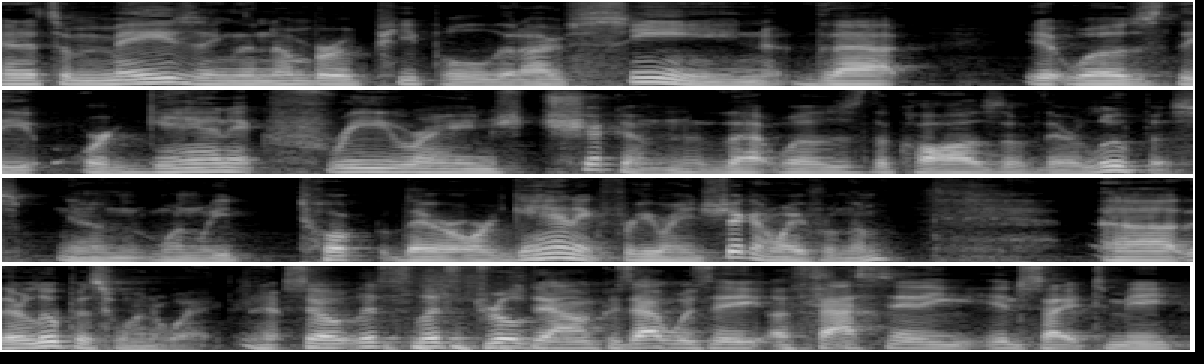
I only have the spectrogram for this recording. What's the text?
And it's amazing the number of people that I've seen that it was the organic free range chicken that was the cause of their lupus. And when we took their organic free range chicken away from them, uh, their lupus went away. So let's let's drill down because that was a, a, fascinating insight to me.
